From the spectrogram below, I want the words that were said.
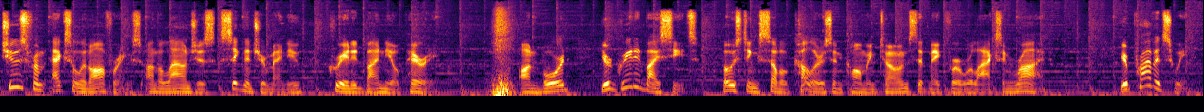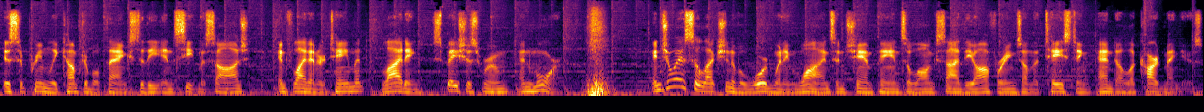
Choose from excellent offerings on the lounge's signature menu created by Neil Perry. On board, you're greeted by seats boasting subtle colors and calming tones that make for a relaxing ride. Your private suite is supremely comfortable thanks to the in-seat massage, in-flight entertainment, lighting, spacious room, and more. Enjoy a selection of award-winning wines and champagnes alongside the offerings on the tasting and a la carte menus.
